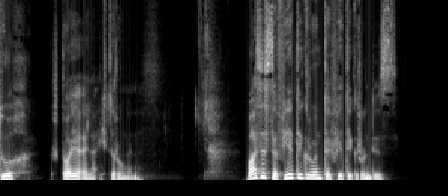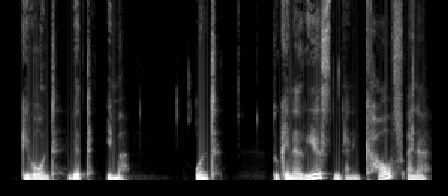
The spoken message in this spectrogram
durch Steuererleichterungen. Was ist der vierte Grund? Der vierte Grund ist, gewohnt wird immer. Und du generierst mit einem Kauf einer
